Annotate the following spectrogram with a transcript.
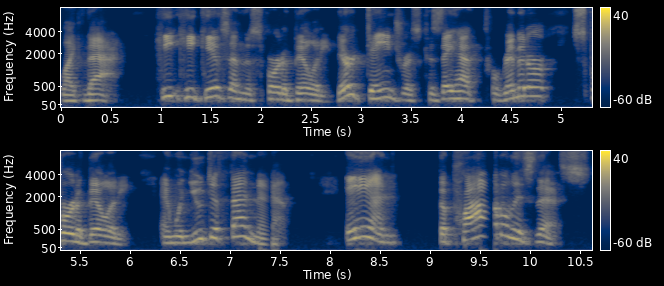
like that. He he gives them the spurt ability. They're dangerous because they have perimeter spurt ability. And when you defend them, and the problem is this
